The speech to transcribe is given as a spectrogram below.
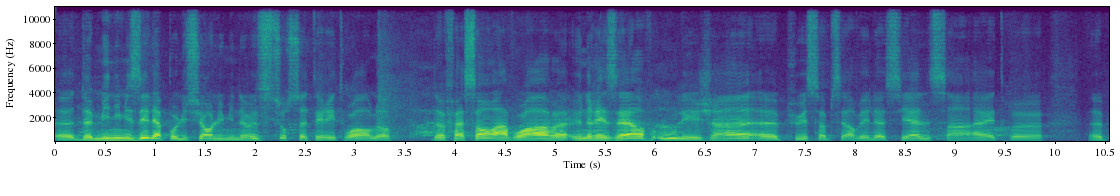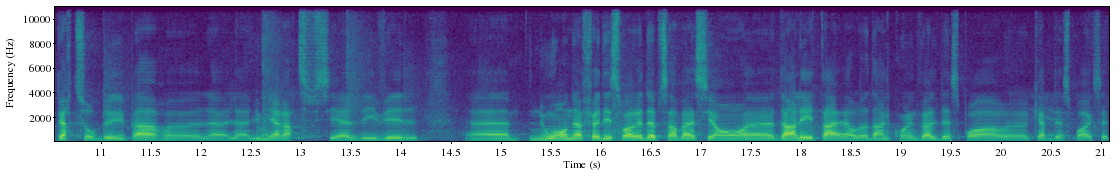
de minimiser la pollution lumineuse sur ce territoire-là de façon à avoir euh, une réserve où les gens euh, puissent observer le ciel sans être euh, perturbés par la, lumière artificielle des villes. Nous, on a fait des soirées d'observation dans les terres, dans le coin de Val d'Espoir, Cap d'Espoir, etc.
